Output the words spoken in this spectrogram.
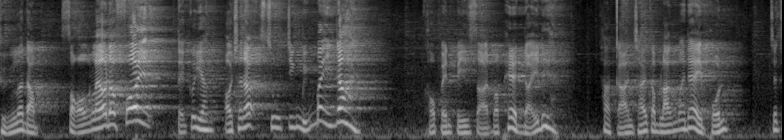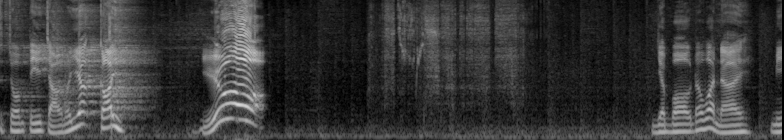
ถึงระดับสองแล้วนะเฟยแต่ก็ยังเอาชนะซูจิงหมิงไม่ได้ เขาเป็นปีศาจประเภทไหนเนี่ยถ้าการใช้กำลังไม่ได้ผล ฉันจะโจมตีจากระยะไกลเยอะ อย่าบอกนะว่านายมี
